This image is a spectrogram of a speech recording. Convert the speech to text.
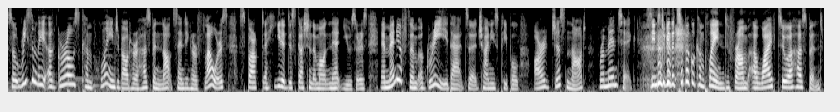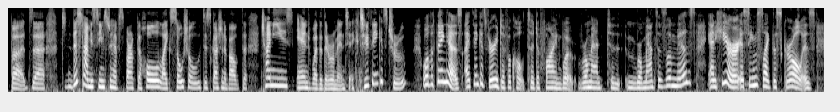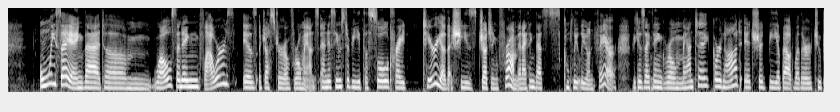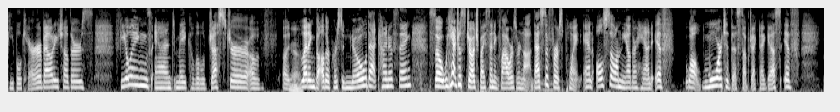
So recently, a girl's complaint about her husband not sending her flowers sparked a heated discussion among net users, and many of them agree that uh, Chinese people are just not romantic. Seems to be the typical complaint from a wife to a husband, but uh, this time it seems to have sparked a whole like social discussion about the Chinese and whether they're romantic. Do you think it's true? Well, the thing is, I think it's very difficult to define what romantic romanticism is, and here it seems like this girl is only saying that, um, well, sending flowers is a gesture of romance, and it seems to be the sole criteria criteria that she's judging from. And I think that's completely unfair because I think romantic or not, it should be about whether two people care about each other's feelings and make a little gesture of uh, yeah. letting the other person know that kind of thing. So we can't just judge by sending flowers or not. That's the first point. And also, on the other hand, if, well, more to this subject, I guess, if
